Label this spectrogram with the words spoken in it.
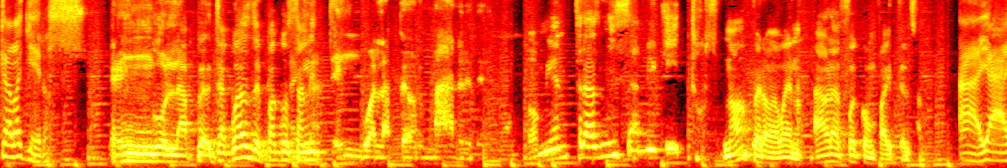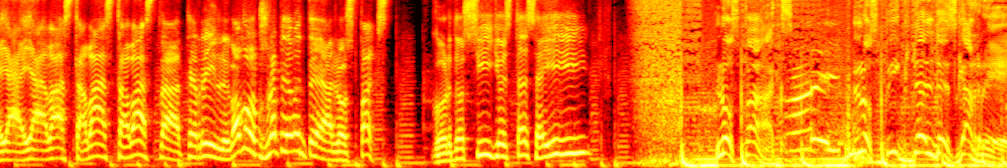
caballeros. Tengo la peor, ¿te acuerdas de Paco Stanley? Tengo a la peor madre del mundo, mientras mis amiguitos, ¿no? Pero bueno, ahora fue con Faitelson. Ah, ya, ya, ya, basta, basta, basta. Terrible. Vamos rápidamente a los packs. Gordocillo, ¿estás ahí? Los packs. Los pics del desgarre.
